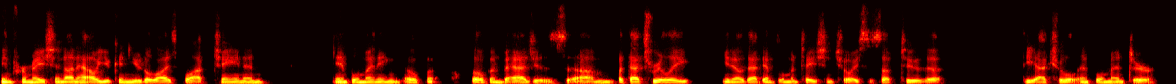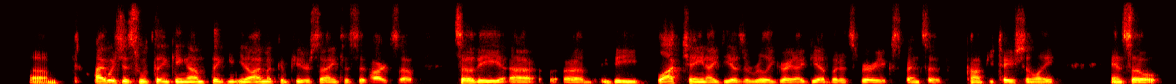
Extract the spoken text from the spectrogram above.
information on how you can utilize blockchain and implementing open open badges. Um, but that's really, you know, that implementation choice is up to the the actual implementer. Um, I was just thinking, I'm thinking, you know, I'm a computer scientist at heart, so so the uh, uh, the blockchain idea is a really great idea, but it's very expensive computationally. And so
